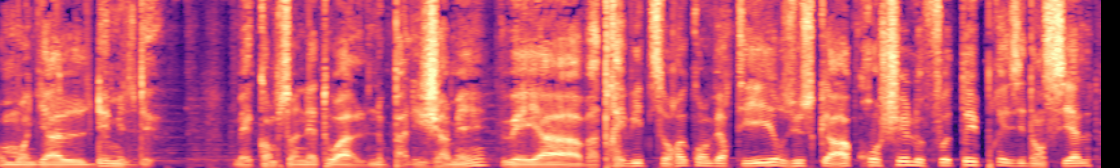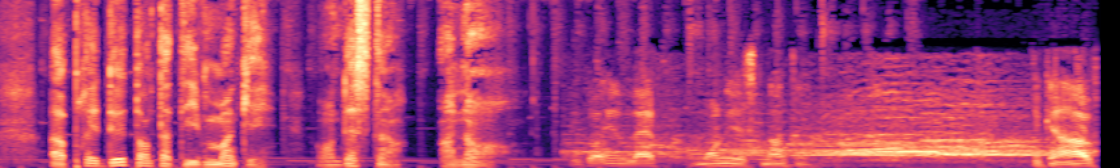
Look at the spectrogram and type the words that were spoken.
au Mondial 2002. Mais comme son étoile ne pâlit jamais, Weah va très vite se reconvertir jusqu'à accrocher le fauteuil présidentiel après deux tentatives manquées. En destin en or. Because in life, money is nothing. You can have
